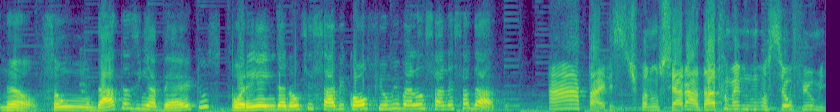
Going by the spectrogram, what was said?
Não, são datas em abertos, porém ainda não se sabe qual filme vai lançar nessa data. Ah, tá. Eles tipo anunciaram a data, mas não mostrou o filme.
